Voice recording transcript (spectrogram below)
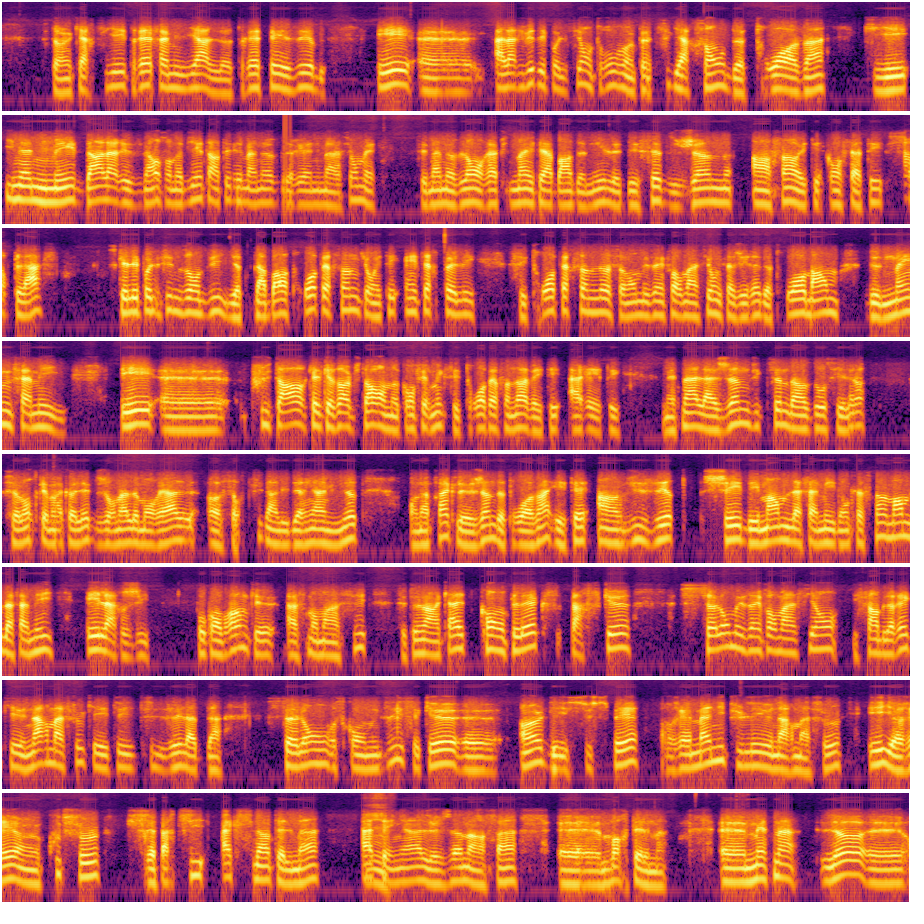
C'est un quartier très familial, très paisible. Et euh, à l'arrivée des policiers, on trouve un petit garçon de 3 ans qui est inanimé dans la résidence. On a bien tenté des manœuvres de réanimation, mais ces manœuvres-là ont rapidement été abandonnées. Le décès du jeune enfant a été constaté sur place. Ce que les policiers nous ont dit, il y a d'abord trois personnes qui ont été interpellées. Ces trois personnes-là, selon mes informations, il s'agirait de trois membres d'une même famille. Et euh, plus tard, quelques heures plus tard, on a confirmé que ces trois personnes-là avaient été arrêtées. Maintenant, la jeune victime dans ce dossier-là, selon ce que ma collègue du Journal de Montréal a sorti dans les dernières minutes, on apprend que le jeune de trois ans était en visite chez des membres de la famille. Donc, ça serait un membre de la famille élargi. Il faut comprendre qu'à ce moment-ci, c'est une enquête complexe parce que, selon mes informations, il semblerait qu'il y ait une arme à feu qui a été utilisée là-dedans. Selon ce qu'on me dit, c'est que euh, un des suspects aurait manipulé une arme à feu et il y aurait un coup de feu qui serait parti accidentellement, atteignant le jeune enfant euh, mortellement. Euh, maintenant, là, euh,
